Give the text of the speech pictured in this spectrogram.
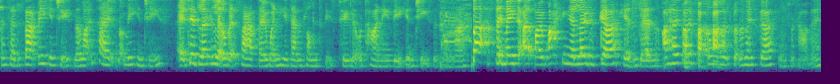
and said, "Is that vegan cheese?" And they're like, "No, it's not vegan cheese." It did look a little bit sad though when he then plonked these two little tiny vegan cheeses on there. But they made it up by whacking a load of gherkins in. I hope I put the one that's got the most gherkins, Ricardo.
